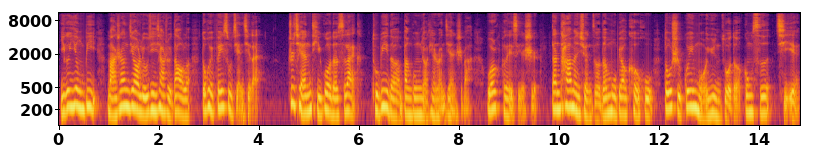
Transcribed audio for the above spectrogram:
一个硬币马上就要流进下水道了，都会飞速捡起来。之前提过的 Slack to B 的办公聊天软件是吧？Workplace 也是，但他们选择的目标客户都是规模运作的公司企业，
